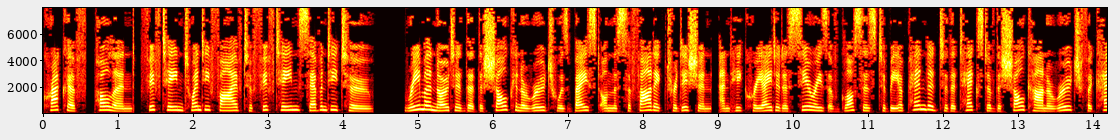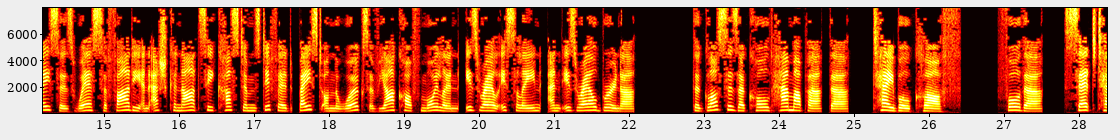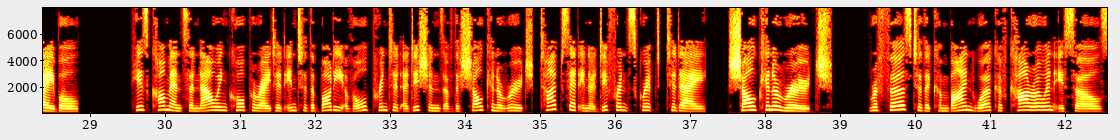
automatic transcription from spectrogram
Kraków, Poland, 1525–1572. Rima noted that the Shulchan Aruch was based on the Sephardic tradition, and he created a series of glosses to be appended to the text of the Shulchan Aruch for cases where Sephardi and Ashkenazi customs differed, based on the works of Yaakov Moelin, Israel Isserlin, and Israel Bruna. The glosses are called HaMappa, the tablecloth, for the set table his comments are now incorporated into the body of all printed editions of the Shulchan Aruch, typeset in a different script. Today, Shulchan Aruch refers to the combined work of Karo and Isserles.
